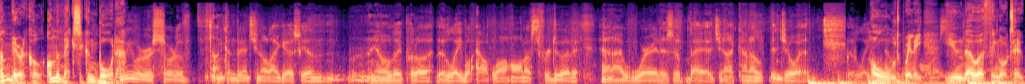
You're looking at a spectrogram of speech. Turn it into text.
a miracle on the Mexican border. We were sort of unconventional, I guess, and you know they put a, the label outlaw on us for doing it, and I wear it as a badge. I kind of enjoy it. Old Willie, you know a thing or two.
